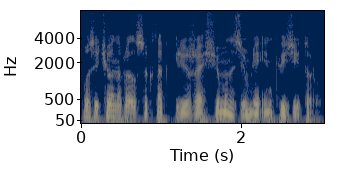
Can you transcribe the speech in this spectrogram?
после чего направился к так и лежащему на земле инквизитору.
